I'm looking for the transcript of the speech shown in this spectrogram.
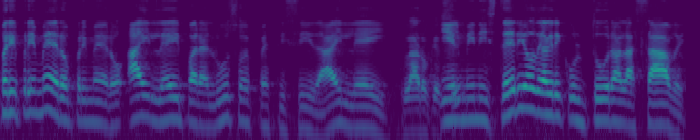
pri- primero, primero, hay ley para el uso de pesticidas, hay ley. Claro que y sí. el Ministerio de Agricultura la sabe.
